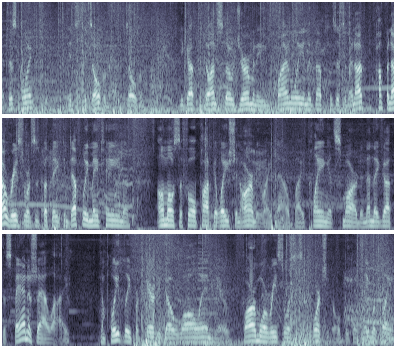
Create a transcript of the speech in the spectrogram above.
at this point, it's it's over, man. It's over. You got the Don Stowe Germany finally in enough position. They're not pumping out resources, but they can definitely maintain a almost a full population army right now by playing it smart. And then they got the Spanish ally completely prepared to go all in here. Far more resources in Portugal because they were playing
